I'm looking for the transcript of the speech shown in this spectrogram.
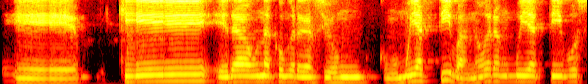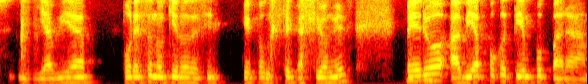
eh, que era una congregación como muy activa, ¿no? Eran muy activos y había, por eso no quiero decir qué congregación es, pero había poco tiempo para,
